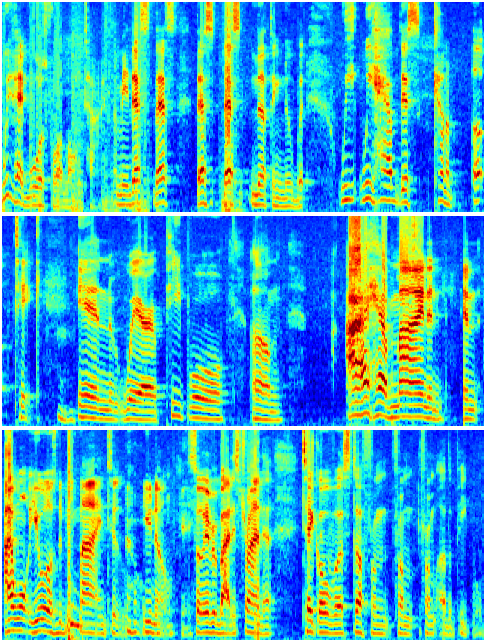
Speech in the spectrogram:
We've had wars for a long time. I mean, that's that's that's that's nothing new. But we we have this kind of uptick mm-hmm. in where people. Um, I have mine, and and I want yours to be mine too. Oh, you know, okay. so everybody's trying to take over stuff from from from other people.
